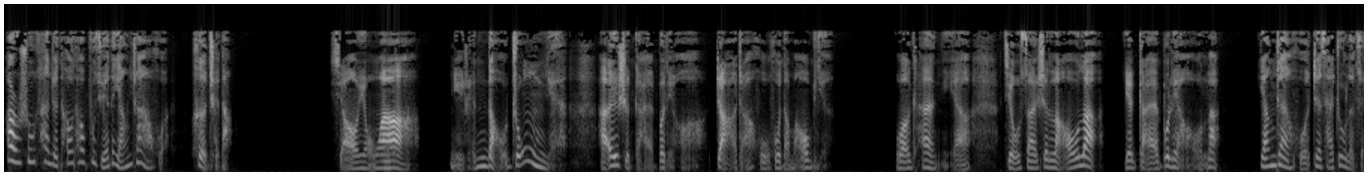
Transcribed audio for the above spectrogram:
二叔看着滔滔不绝的杨咋呼，呵斥道：“小勇啊，你人到中年，还是改不了。”咋咋呼呼的毛病，我看你啊，就算是老了也改不了了。杨占虎这才住了嘴。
